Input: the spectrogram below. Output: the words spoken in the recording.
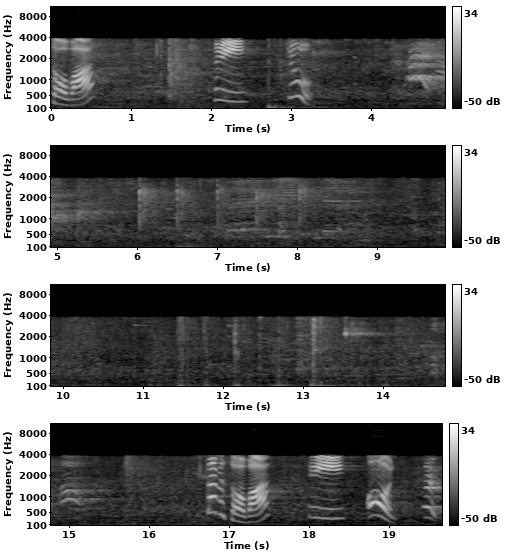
Over. Three, two. Three, all. Service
